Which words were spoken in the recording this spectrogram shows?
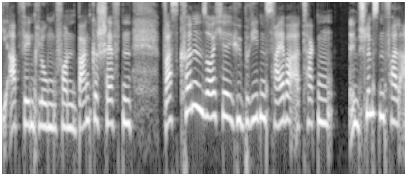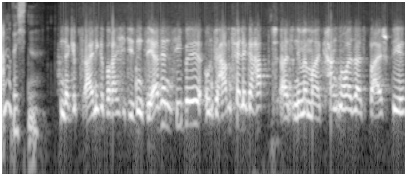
die Abwicklung von Bankgeschäften. Was können solche hybriden Cyberattacken im schlimmsten Fall anrichten? Und da gibt es einige Bereiche, die sind sehr sensibel und wir haben Fälle gehabt. Also nehmen wir mal Krankenhäuser als Beispiel.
